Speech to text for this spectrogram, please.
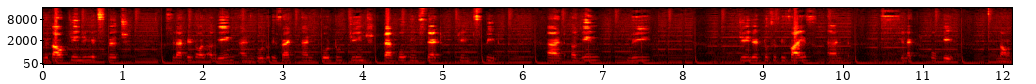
without changing its pitch, select it all again and go to effect and go to change tempo instead change speed and again we change it to 55 and select OK. Now,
